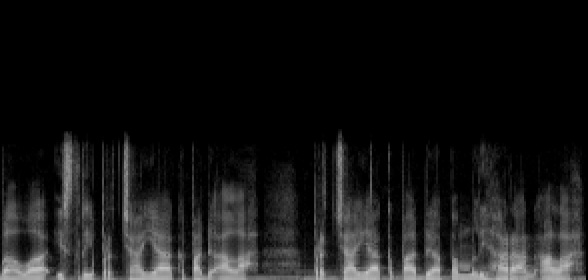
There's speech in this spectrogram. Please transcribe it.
bahwa istri percaya kepada Allah, percaya kepada pemeliharaan Allah,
